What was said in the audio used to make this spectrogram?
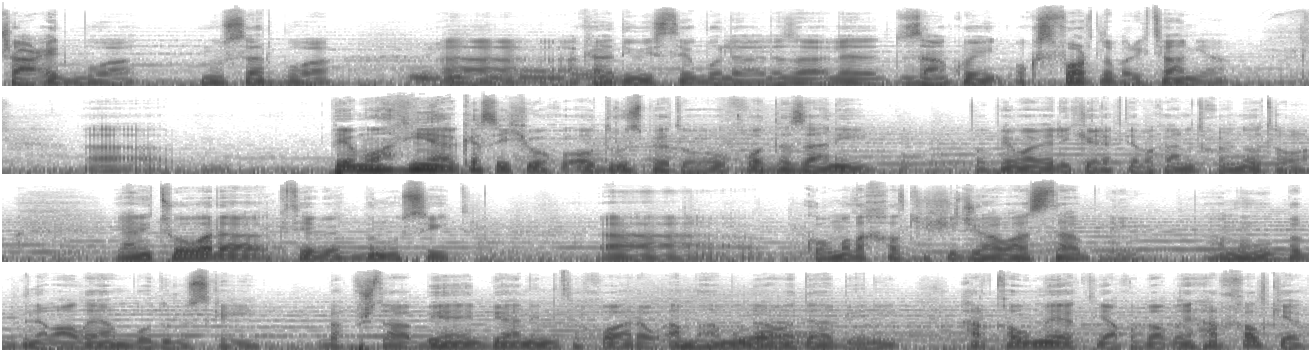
شاعر بووە نووسەر بووە ئەکادمیستێک بوو لە زانکۆی ئۆکسفۆرد لە بەریتانیا پێم وانە کەسێکی وەکو ئەو دروست بێتەوە خۆ دەزانی تۆ پێم وایە لە کوێ لە کتێبەکانت خوێندۆتەوە ینی تۆ وەرە کتێبێک بنووسیت کۆمەڵە خەڵکیی جیاوازتا بنی هەموو بە بنەماڵەیان بۆ دروستکەی بە پشتا بیان بیانێنی کە خوارە و ئەم هەموو ناوەدا بینی هەر قومێک یاخوداڵێن هەر خەڵکێک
